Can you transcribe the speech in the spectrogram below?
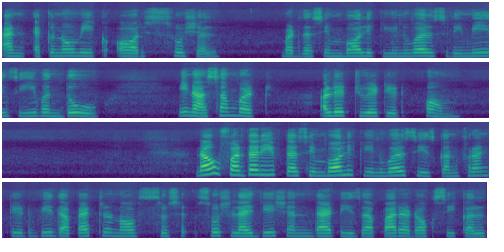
and economic or social but the symbolic universe remains even though in a somewhat alliterated form. Now, further, if the symbolic universe is confronted with a pattern of socialization that is a paradoxical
